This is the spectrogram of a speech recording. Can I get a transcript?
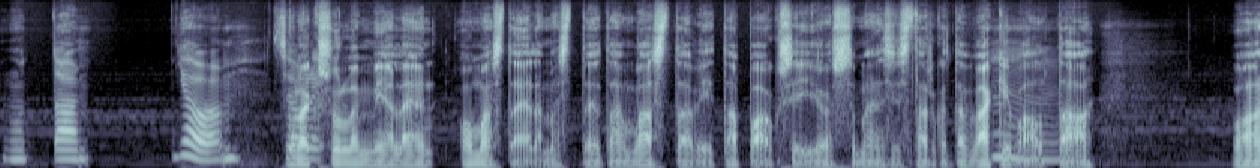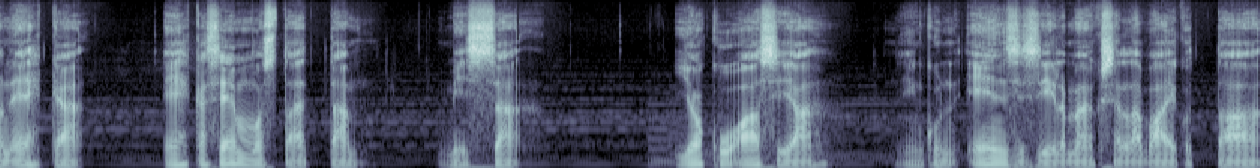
Mutta joo. Se Tuleeko oli... sulle mieleen omasta elämästä jotain vastaavia tapauksia, joissa mä en siis tarkoita väkivaltaa, mm. vaan ehkä, ehkä semmoista, että missä joku asia niin kuin ensisilmäyksellä vaikuttaa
